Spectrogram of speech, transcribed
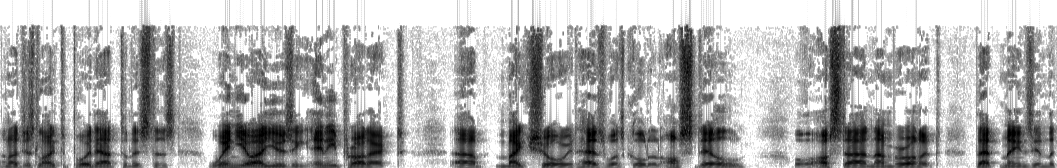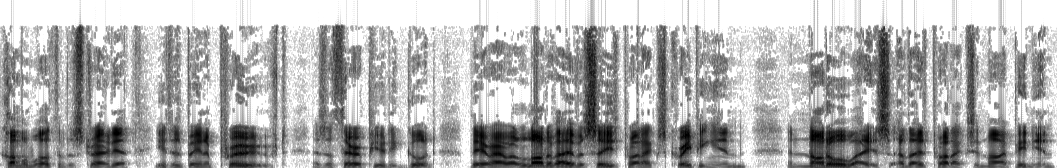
And I'd just like to point out to listeners when you are using any product, uh, make sure it has what's called an AUST L or AUST R number on it. That means in the Commonwealth of Australia it has been approved as a therapeutic good. There are a lot of overseas products creeping in, and not always are those products, in my opinion,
